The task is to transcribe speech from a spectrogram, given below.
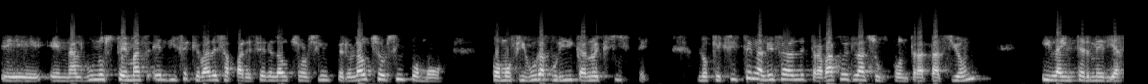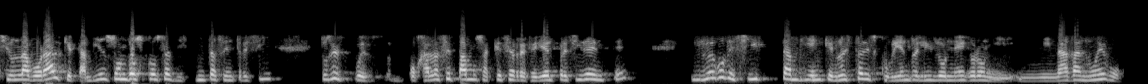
Eh, en algunos temas, él dice que va a desaparecer el outsourcing, pero el outsourcing como, como figura jurídica no existe. Lo que existe en la ley federal de trabajo es la subcontratación y la intermediación laboral, que también son dos cosas distintas entre sí. Entonces, pues, ojalá sepamos a qué se refería el presidente. Y luego decir también que no está descubriendo el hilo negro ni, ni nada nuevo.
